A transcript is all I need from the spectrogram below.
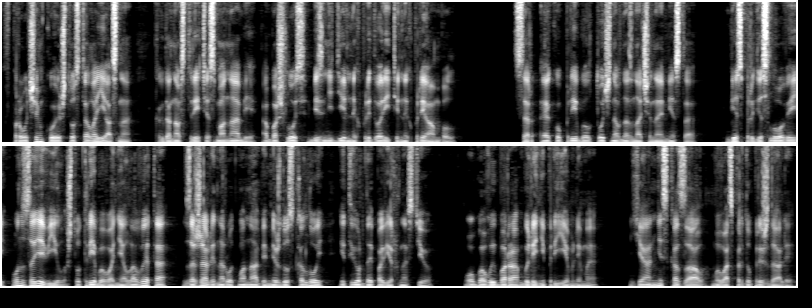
Впрочем, кое-что стало ясно, когда на встрече с Манаби обошлось без недельных предварительных преамбул. Сэр Эко прибыл точно в назначенное место. Без предисловий он заявил, что требования Лавета зажали народ Манаби между скалой и твердой поверхностью. Оба выбора были неприемлемы. «Я не сказал, мы вас предупреждали».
